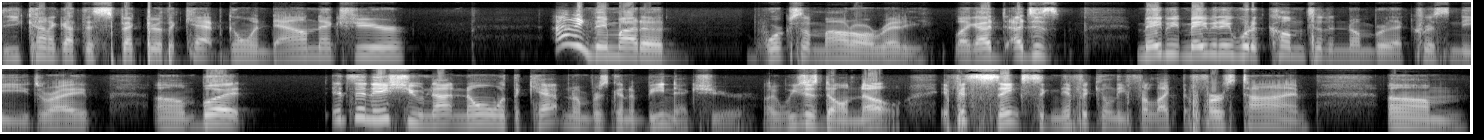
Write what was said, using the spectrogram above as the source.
you kind of got the specter of the cap going down next year. I think they might have worked something out already. Like I, I just maybe maybe they would have come to the number that Chris needs, right? Um, but it's an issue not knowing what the cap number is going to be next year. Like we just don't know. If it sinks significantly for like the first time, um,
